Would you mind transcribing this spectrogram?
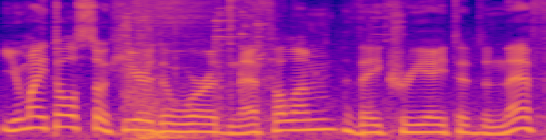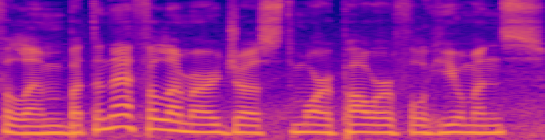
You might also hear the word Nephilim. They created the Nephilim, but the Nephilim are just more powerful humans.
